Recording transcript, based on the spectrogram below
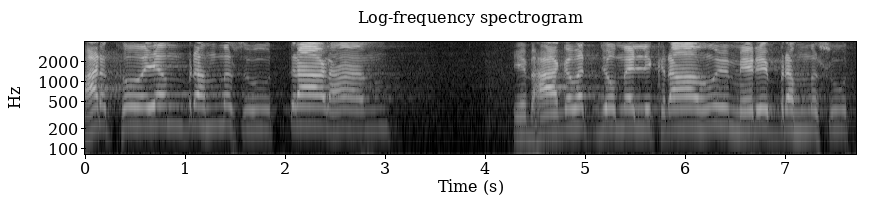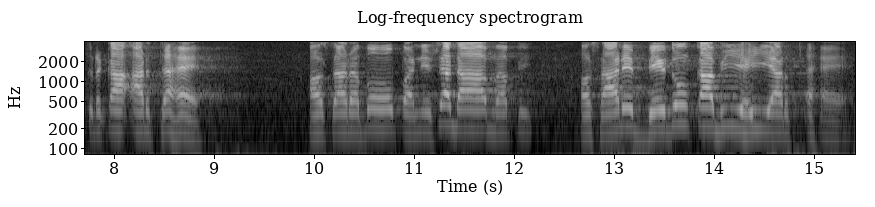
अर्थोयम ब्रह्म सूत्राणाम ये भागवत जो मैं लिख रहा हूँ मेरे ब्रह्म सूत्र का अर्थ है। और सर्वोपनिषदाम और सारे वेदों का भी यही अर्थ है।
